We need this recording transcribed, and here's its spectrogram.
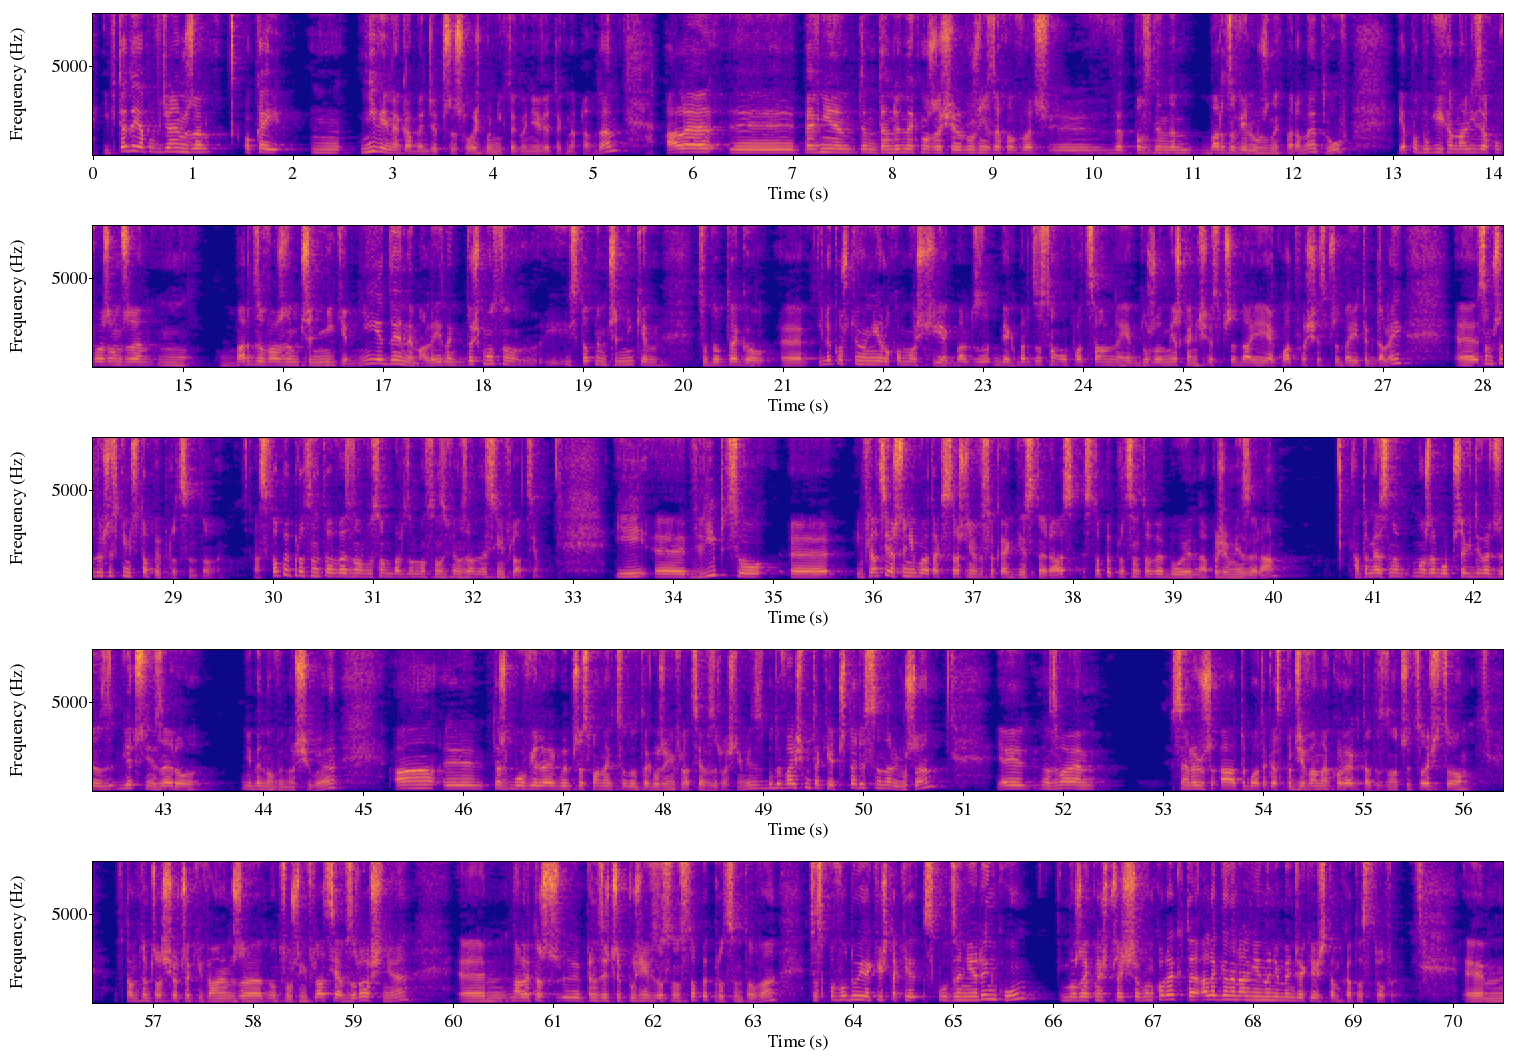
I wtedy ja powiedziałem, że okej, okay, nie wiem, jaka będzie przyszłość, bo nikt tego nie wie tak naprawdę, ale y, pewnie ten, ten rynek może się różnie zachowywać y, pod względem bardzo wielu różnych parametrów. Ja po długich analizach uważam, że mm, bardzo ważnym czynnikiem, nie jedynym, ale jednak dość mocno istotnym czynnikiem co do tego, e, ile kosztują nieruchomości, jak bardzo, jak bardzo są opłacalne, jak dużo mieszkań się sprzedaje, jak łatwo się sprzedaje i tak dalej, e, są przede wszystkim stopy procentowe. A stopy procentowe znowu są bardzo mocno związane z inflacją. I e, w lipcu inflacja jeszcze nie była tak strasznie wysoka, jak jest teraz. Stopy procentowe były na poziomie zera. Natomiast no, można było przewidywać, że wiecznie zero nie będą wynosiły a y, też było wiele jakby przesłanek co do tego, że inflacja wzrośnie. Więc zbudowaliśmy takie cztery scenariusze. Ja je nazwałem scenariusz A to była taka spodziewana korekta, to znaczy coś, co w tamtym czasie oczekiwałem, że no cóż, inflacja wzrośnie, no ale też y, prędzej czy później wzrosną stopy procentowe, co spowoduje jakieś takie schłodzenie rynku i może jakąś przejściową korektę, ale generalnie no nie będzie jakiejś tam katastrofy.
